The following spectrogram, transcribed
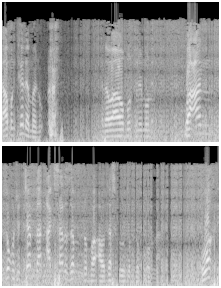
دا مونږ کله منو رواه مسلم وعن زخو چې چرته اکثر زم نو په او دس کې زم د کورنا وخت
